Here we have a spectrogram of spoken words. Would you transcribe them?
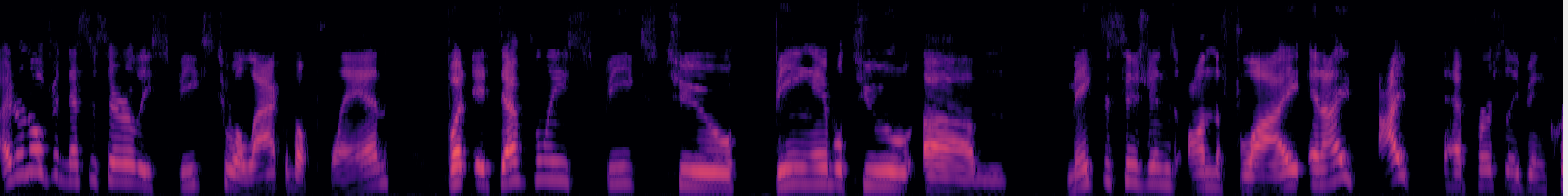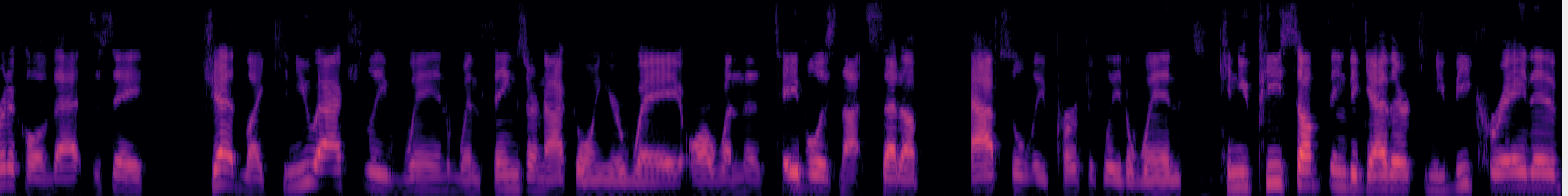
I don't know if it necessarily speaks to a lack of a plan, but it definitely speaks to being able to um, make decisions on the fly. And I, I have personally been critical of that to say, Jed, like, can you actually win when things are not going your way or when the table is not set up absolutely perfectly to win? Can you piece something together? Can you be creative?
